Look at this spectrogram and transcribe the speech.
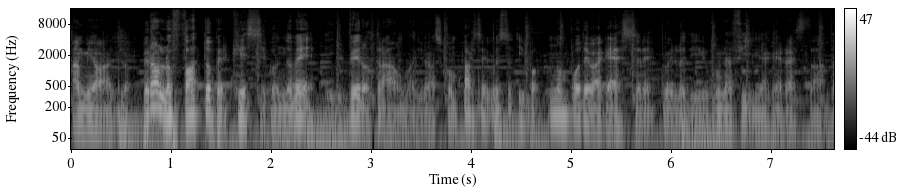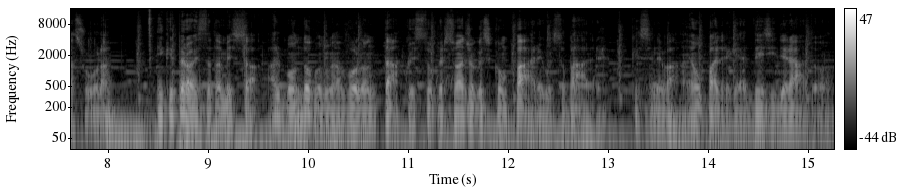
a mio agio. Però l'ho fatto perché secondo me il vero trauma di una scomparsa di questo tipo non poteva che essere quello di una figlia che resta da sola e che però è stata messa al mondo con una volontà. Questo personaggio che scompare, questo padre che se ne va, è un padre che ha desiderato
